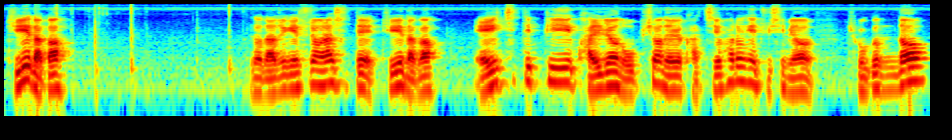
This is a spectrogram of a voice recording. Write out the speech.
뒤에다가 그래서 나중에 수정을 하실 때 뒤에다가 HTTP 관련 옵션을 같이 활용해 주시면 조금 더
